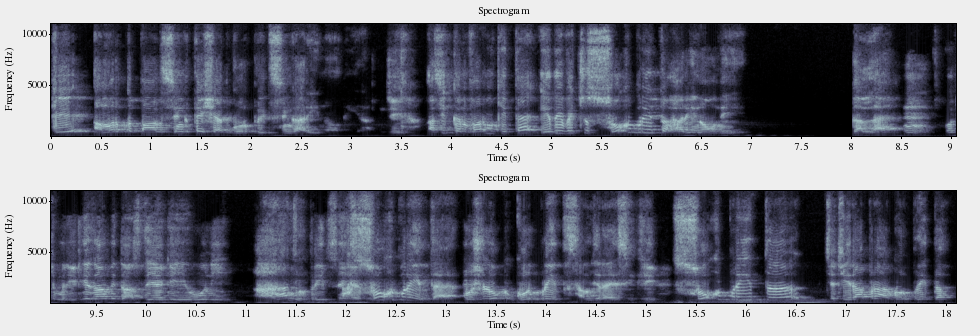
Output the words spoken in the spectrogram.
ਕਿ ਅਮਰਤਪਾਲ ਸਿੰਘ ਤੇ ਸ਼ਾਇਦ ਗੁਰਪ੍ਰੀਤ ਸਿੰਘ ਹਰੀ ਨੌ। ਜੀ। ਅਸੀਂ ਕਨਫਰਮ ਕੀਤਾ ਇਹਦੇ ਵਿੱਚ ਸੁਖਪ੍ਰੀਤ ਹਰੀ ਨੌ ਦੀ ਗੱਲ ਹੈ। ਉਹ ਚ ਮਜੀਠੀਆ ਸਾਹਿਬ ਵੀ ਦੱਸਦੇ ਆ ਕਿ ਉਹ ਨਹੀਂ। ਹਾਂ ਜੀ। ਗੁਰਪ੍ਰੀਤ ਸਿੰਘ ਹੈ ਸੁਖਪ੍ਰੀਤ ਹੈ ਕੁਝ ਲੋਕ ਗੁਰਪ੍ਰੀਤ ਸਮਝ ਰਹੇ ਸੀ। ਜੀ। ਸੁਖਪ੍ਰੀਤ ਚਚੇਰਾ ਭਰਾ ਗੁਰਪ੍ਰੀਤ ਦਾ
